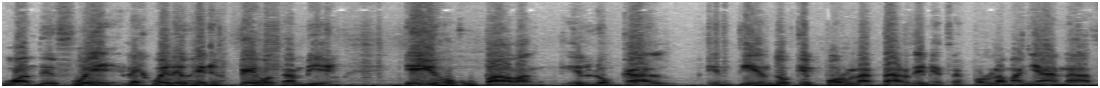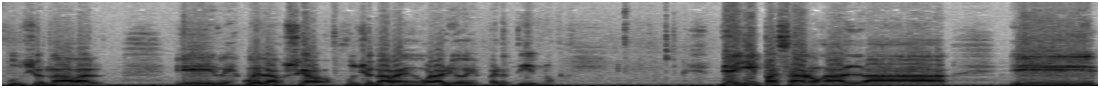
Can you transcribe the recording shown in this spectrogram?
cuando fue la escuela Eugenio Espejo también. Ellos ocupaban el local, entiendo que por la tarde, mientras por la mañana funcionaba eh, la escuela, o sea, funcionaba en horario despertino. De allí pasaron a la eh,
